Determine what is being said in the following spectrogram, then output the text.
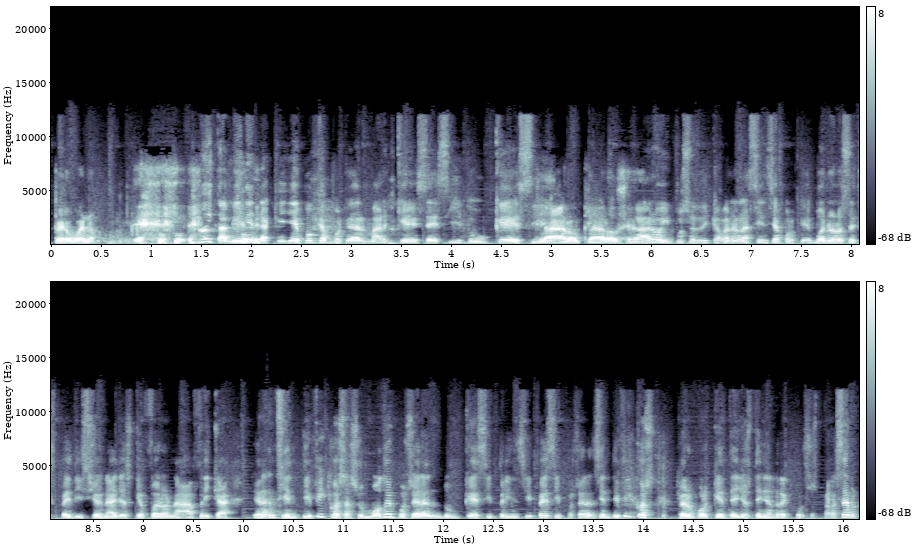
pero bueno. No, y también en aquella época, porque eran marqueses y duques. Y, claro, claro. O sea, claro, y pues se dedicaban a la ciencia porque, bueno, los expedicionarios que fueron a África eran científicos a su modo y pues eran duques y príncipes y pues eran científicos, pero porque ellos tenían recursos para hacerlo.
